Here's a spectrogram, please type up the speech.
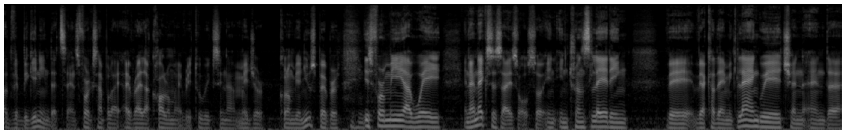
at the beginning, in that sense. For example, I, I write a column every two weeks in a major Colombian newspaper. Mhm. Is for me a way and an exercise also in, in translating the, the academic language and and uh,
